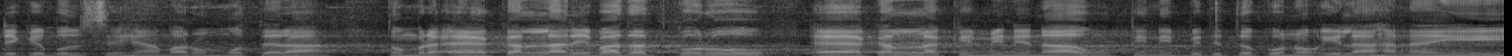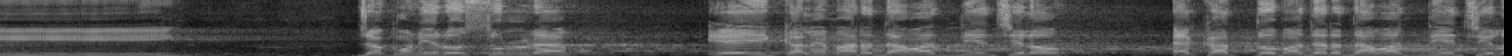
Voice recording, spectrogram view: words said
ডেকে বলছে, হে আমার উম্মতেরা, তোমরা এক আল্লাহর ইবাদত করো, এক আল্লাহকে মেনে নাও, তিনি ব্যতীত কোনো ইলাহ নাই। যখনই রসুলরা এই কালেমার দাওয়াত দিয়েছিল একাত্মবাদের দাওয়াত দিয়েছিল,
